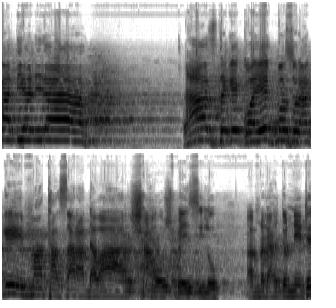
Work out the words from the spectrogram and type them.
কাদিয়ানিরা আজ থেকে কয়েক বছর আগে মাথা সারা দেওয়ার সাহস পেয়েছিল। আপনারা হয়তো নেটে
